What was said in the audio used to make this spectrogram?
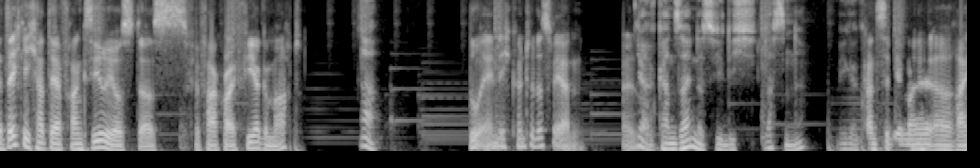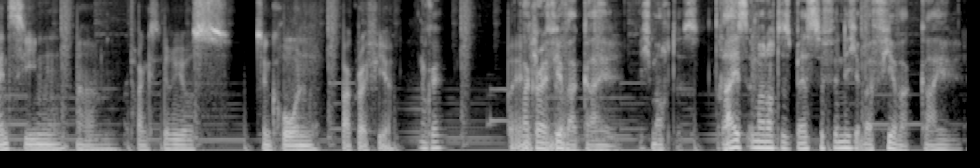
Tatsächlich hat der Frank Sirius das für Far Cry 4 gemacht. Ah. So ähnlich könnte das werden. Also, ja, kann sein, dass sie dich lassen, ne? Mega cool. Kannst du dir mal äh, reinziehen, ähm, Frank Sirius synchron Far Cry 4. Okay. Far Cry 4 war geil. Ich mochte es. 3 ist immer noch das Beste, finde ich, aber 4 war geil.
